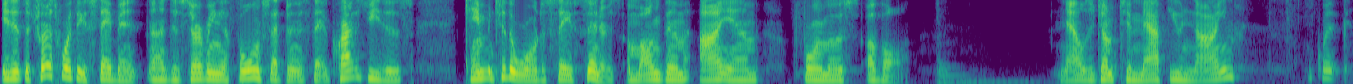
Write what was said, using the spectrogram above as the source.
It is a trustworthy statement, uh, deserving a full acceptance that Christ Jesus came into the world to save sinners. Among them, I am foremost of all. Now let's jump to Matthew 9, real quick.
